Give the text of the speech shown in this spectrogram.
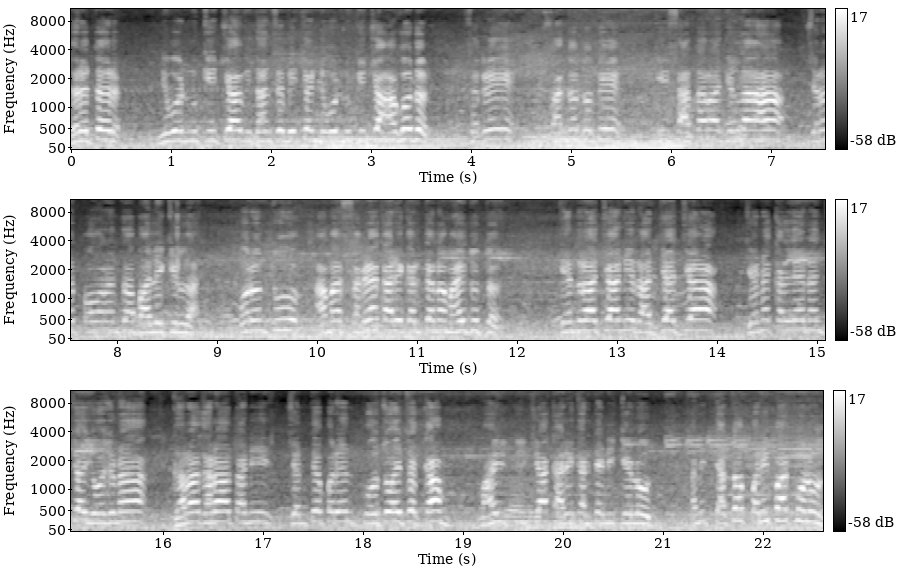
खरं तर निवडणुकीच्या विधानसभेच्या निवडणुकीच्या अगोदर सगळे सांगत होते की सातारा जिल्हा हा शरद पवारांचा बालेकिल्ला. परंतु आम्हा सगळ्या कार्यकर्त्यांना माहीत होतं केंद्राच्या आणि राज्याच्या जनकल्याणांच्या योजना घराघरात आणि जनतेपर्यंत पोहोचवायचं काम महायुतीच्या कार्यकर्त्यांनी केलं होतं. आणि त्याचा परिपाक म्हणून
